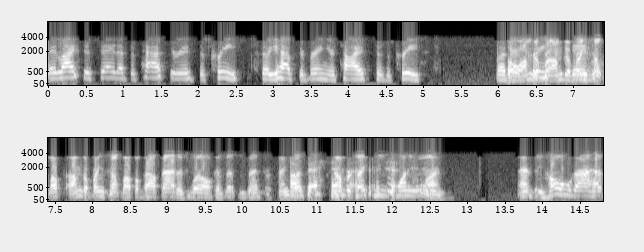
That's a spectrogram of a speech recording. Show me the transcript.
they like to say that the pastor is the priest, so you have to bring your tithes to the priest. But oh, I'm gonna I'm gonna bring something up. I'm gonna bring something up about that as well because this is interesting. But okay. Numbers eighteen twenty one. And behold, I have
